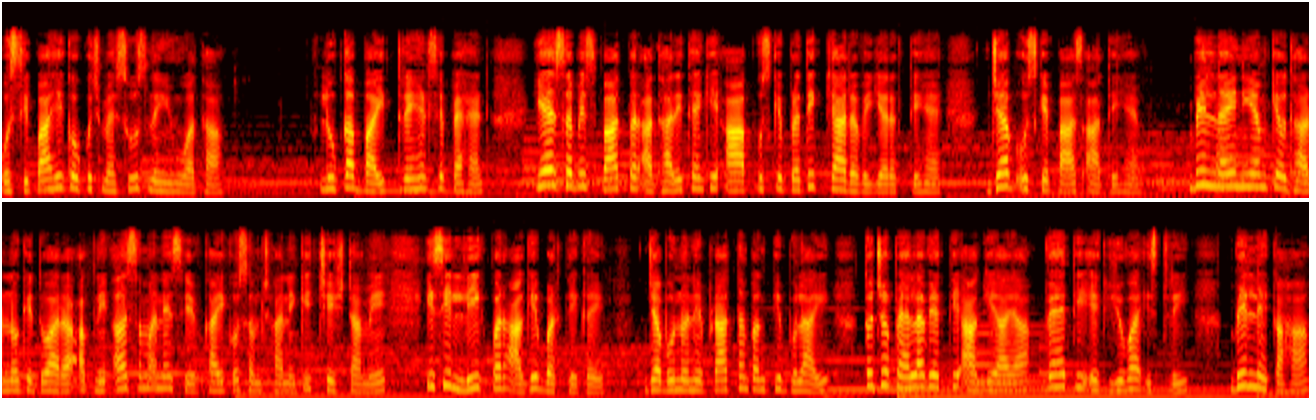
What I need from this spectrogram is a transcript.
उस सिपाही को कुछ महसूस नहीं हुआ था। लूका बाईस त्रेहठ से पैंठ यह सब इस बात पर आधारित है कि आप उसके प्रति क्या रवैया रखते हैं, जब उसके पास आते हैं। बिल नए नियम के उदाहरणों के द्वारा अपनी असामान्य सेवकाई को समझाने की चेष्टा में इसी लीक पर आगे बढ़ते गए। जब उन्होंने प्रार्थना पंक्ति बुलाई तो जो पहला व्यक्ति आगे आया, वह थी एक युवा स्त्री। बिल ने कहा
